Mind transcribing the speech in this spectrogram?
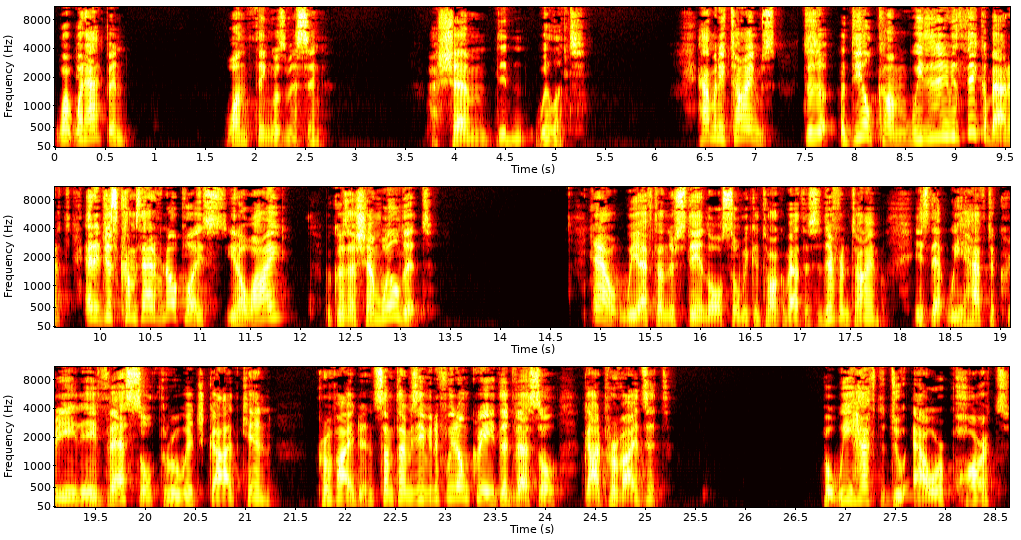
what, what happened? One thing was missing. Hashem didn't will it. How many times does a, a, deal come? We didn't even think about it. And it just comes out of no place. You know why? Because Hashem willed it. Now, we have to understand also, we can talk about this a different time, is that we have to create a vessel through which God can provide. And sometimes even if we don't create that vessel, God provides it. But we have to do our part,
